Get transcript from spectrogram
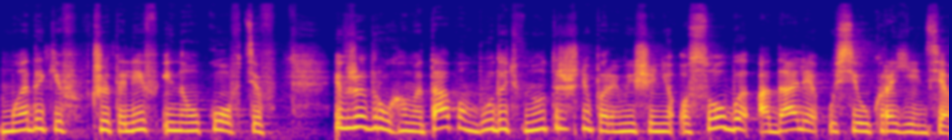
медиків, вчителів і науковців. І вже другим етапом будуть внутрішньо переміщені особи, а далі усі українці.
